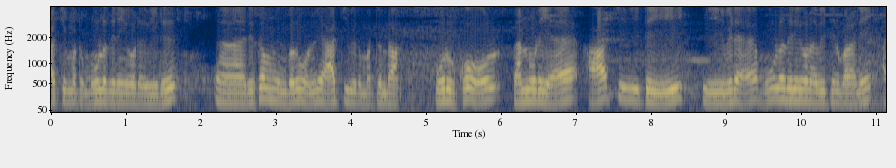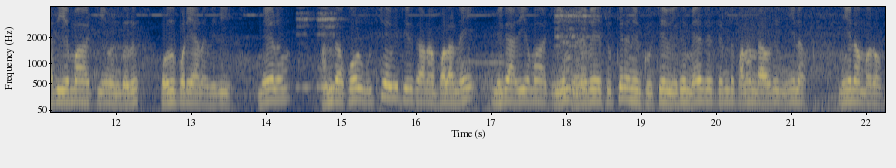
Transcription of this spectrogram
ஆட்சி மற்றும் மூலதினையோட வீடு. ரிஷபம் என்பது ஒன்லி ஆட்சி வீடு மட்டும்தான். ஒரு கோள் தன்னுடைய ஆட்சி வீட்டை விட மூலதிரிகோண வீட்டின் பலனை அதிகமாக செய்யும் என்பது பொதுப்படையான விதி. மேலும் அந்த கோள் உச்ச வீட்டிற்கான பலனை மிக அதிகமாக செய்யும். எனவே சுக்கிரனிற்கு உச்ச வீடு மேசத்திலிருந்து பன்னெண்டாவது மீனம் மீனம் வரும்.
